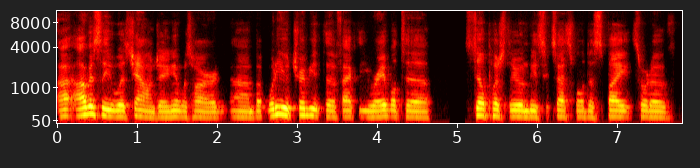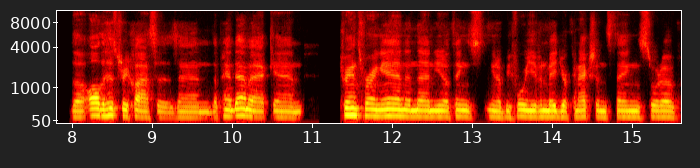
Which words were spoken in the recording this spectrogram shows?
obviously it was challenging, it was hard, um, but what do you attribute the fact that you were able to still push through and be successful despite sort of the all the history classes and the pandemic and transferring in and then you know things you know before you even made your connections things sort of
